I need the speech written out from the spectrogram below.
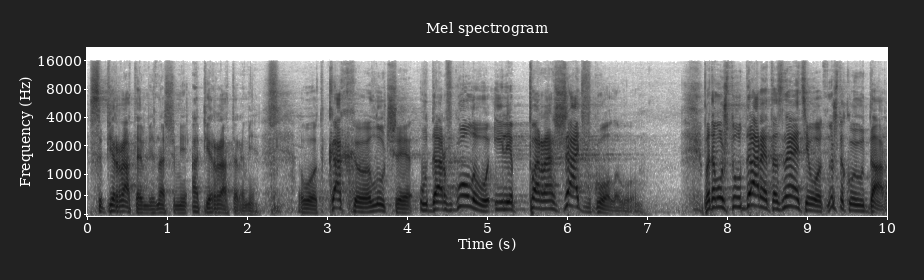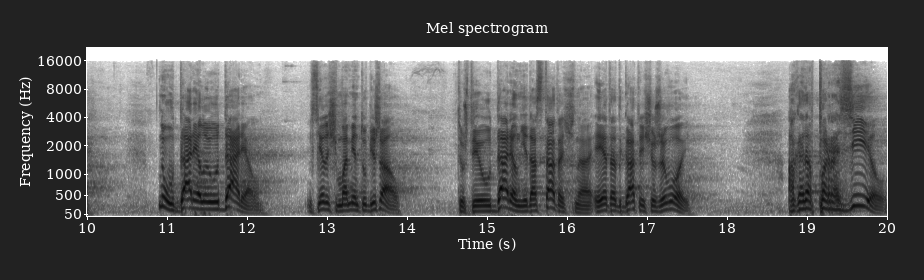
с операторами, нашими операторами. Вот. Как э, лучше, удар в голову или поражать в голову? Потому что удар, это, знаете, вот, ну что такое удар? Ну, ударил и ударил. И в следующий момент убежал. Потому что ты ударил недостаточно, и этот гад еще живой. А когда поразил,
